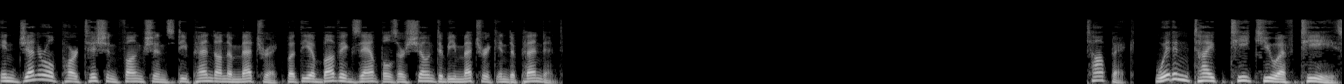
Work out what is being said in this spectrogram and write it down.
In general partition functions depend on a metric but the above examples are shown to be metric independent. Witten-type TQFTs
